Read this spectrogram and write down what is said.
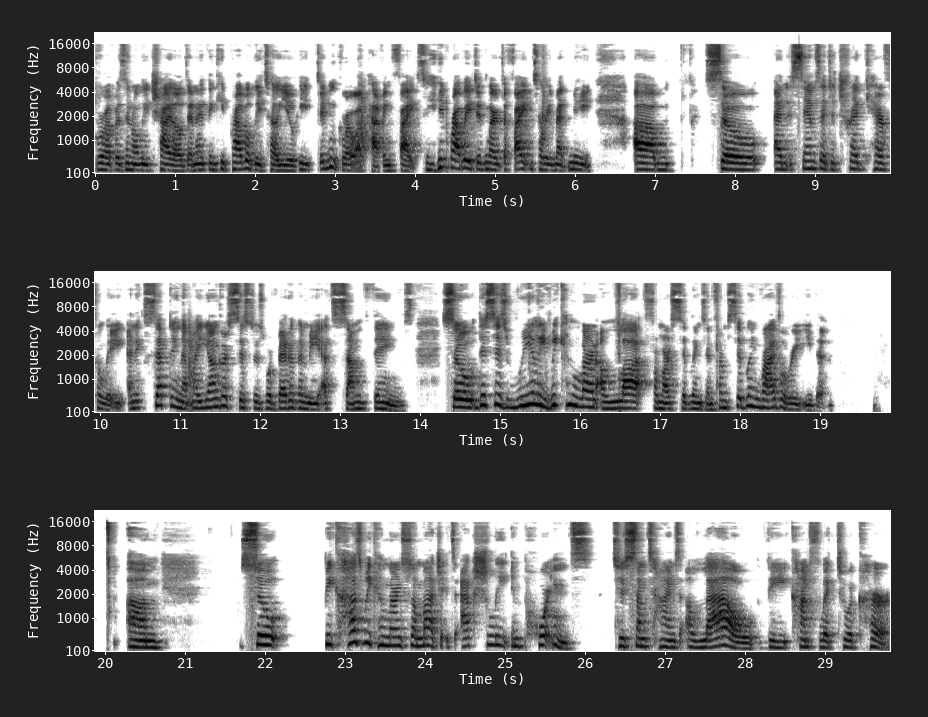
grew up as an only child. And I think he'd probably tell you he didn't grow up having fights. He probably didn't learn to fight until he met me. Um, so, and Sam said to tread carefully and accepting that my younger sisters were better than me at some things. So, this is really, we can learn a lot from our siblings and from sibling rivalry, even. Um, so, because we can learn so much, it's actually important to sometimes allow the conflict to occur.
